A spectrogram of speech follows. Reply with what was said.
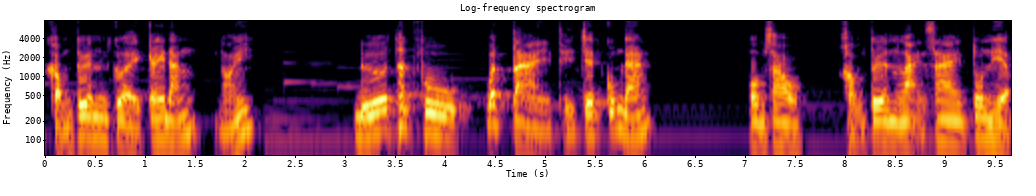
Khổng tuyên cười cay đắng, nói, đứa thất phu, bất tài thì chết cũng đáng hôm sau, khổng tuyên lại sai tôn hiệp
